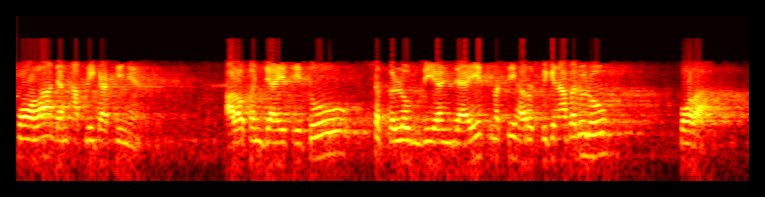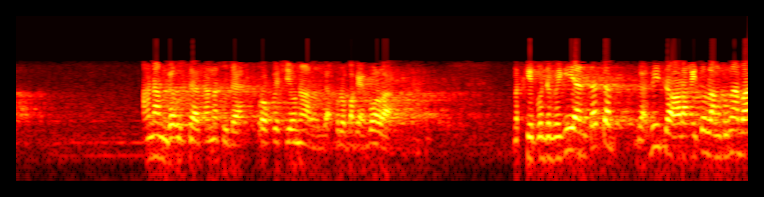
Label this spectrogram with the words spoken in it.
pola dan aplikasinya. Kalau penjahit itu sebelum dia jahit mesti harus bikin apa dulu? Pola. Anak nggak usah, karena sudah profesional, nggak perlu pakai pola. Meskipun demikian, tetap nggak bisa orang itu langsung apa?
